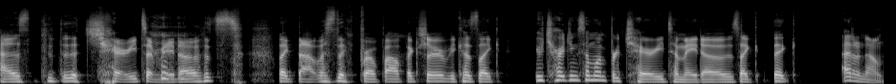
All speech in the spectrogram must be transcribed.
as the cherry tomatoes. like that was the profile picture because like you're charging someone for cherry tomatoes. Like like I don't know.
